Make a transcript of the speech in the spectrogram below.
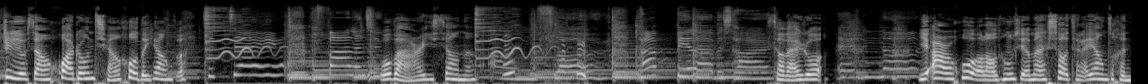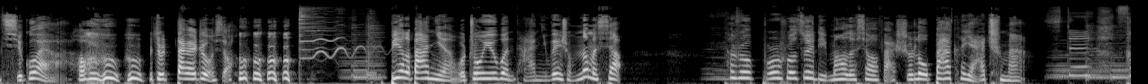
这就像化妆前后的样子。我莞尔一笑呢。小白说一二货老同学们笑起来样子很奇怪啊，就大概这种笑。憋了八年，我终于问他：“你为什么那么笑？”他说：“不是说最礼貌的笑法是露八颗牙齿吗？”哼，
